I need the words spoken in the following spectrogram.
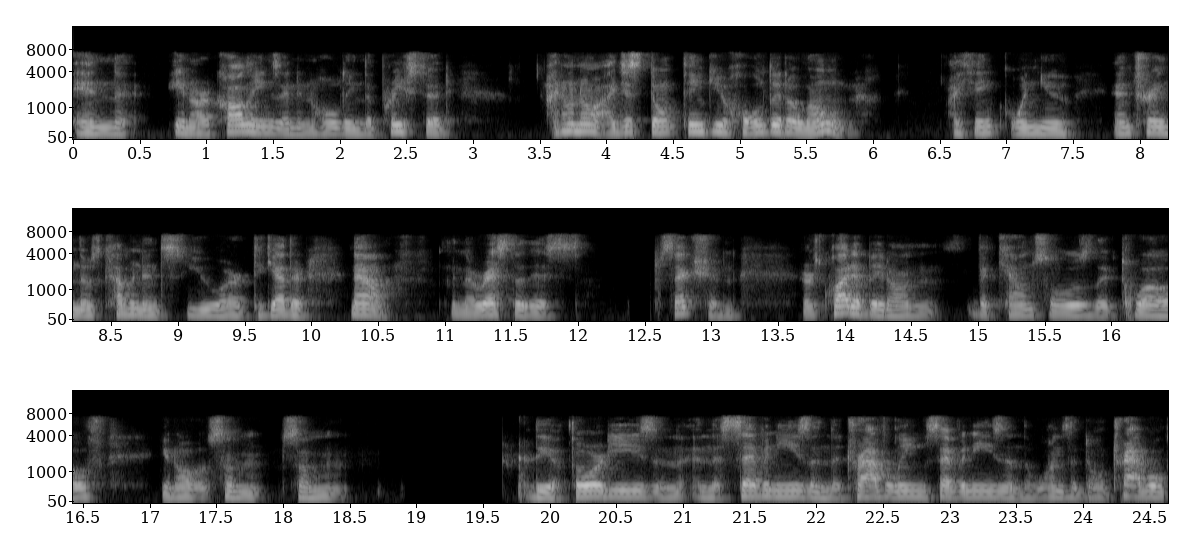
And in our callings and in holding the priesthood, I don't know. I just don't think you hold it alone. I think when you enter in those covenants, you are together. Now, in the rest of this section, there's quite a bit on the councils, the 12, you know, some some the authorities and, and the 70s and the traveling 70s and the ones that don't travel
